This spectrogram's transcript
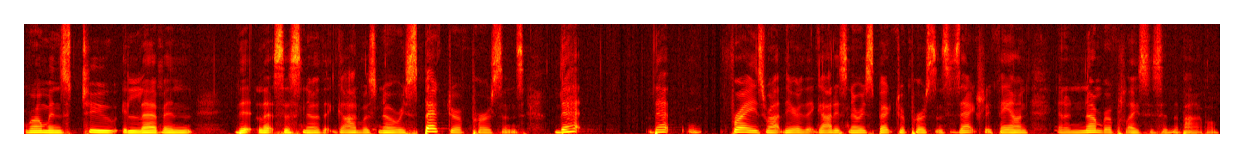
Romans 2 11 that lets us know that God was no respecter of persons. That, that phrase right there, that God is no respecter of persons, is actually found in a number of places in the Bible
